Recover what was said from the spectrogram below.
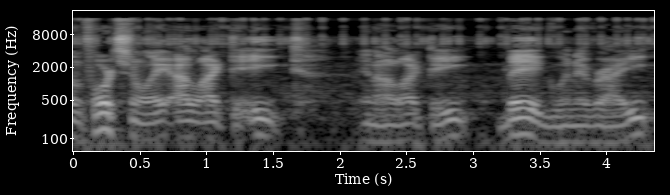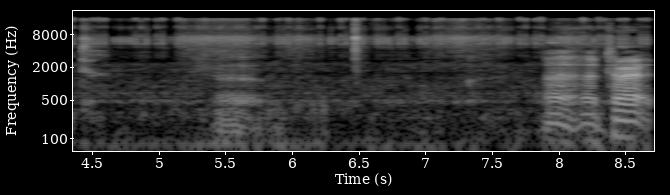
unfortunately, I like to eat, and I like to eat big whenever I eat. Uh, I, I try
